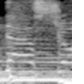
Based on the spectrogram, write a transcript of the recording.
vida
